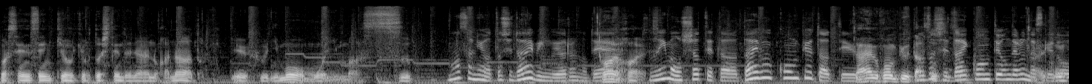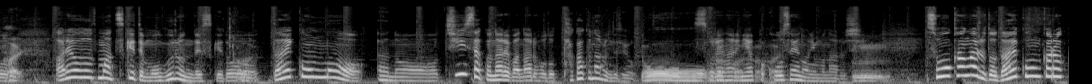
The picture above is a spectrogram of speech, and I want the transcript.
まあ、戦々恐々としてんじゃないのかなというふうにも思います。まさに私ダイビングやるので、はいはい。その今おっしゃってたダイブコンピューターっていうだいぶコンピューター。私大根って呼んでるんですけど、あれをまあつけて潜るんですけど、はい。大根もあの小さくなればなるほど高くなるんですよ。それなりにやっぱ高性能にもなるし、うんそう考えると大根から比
